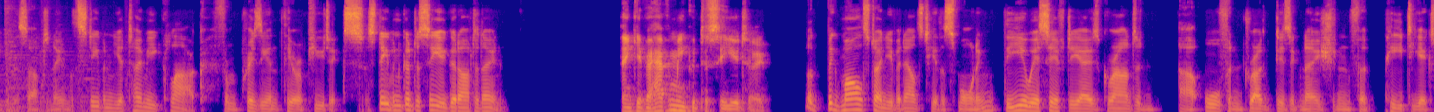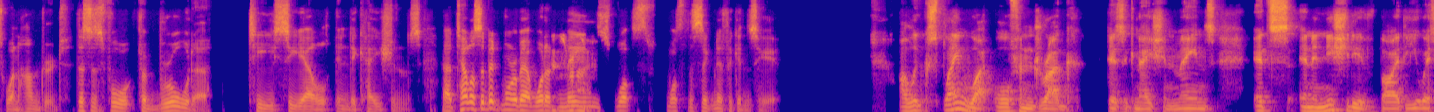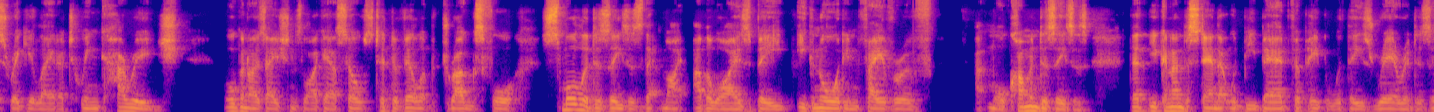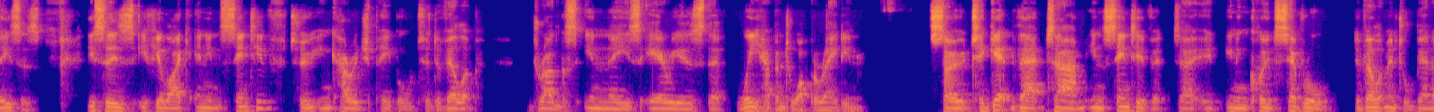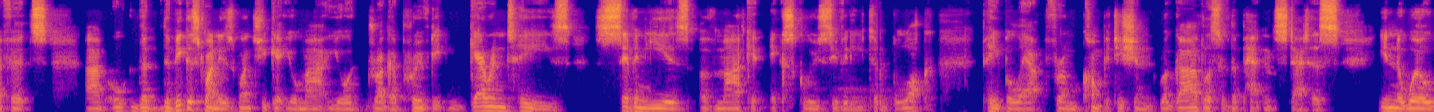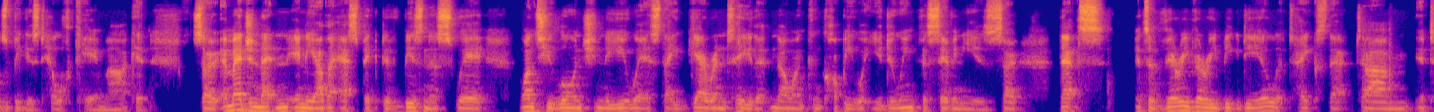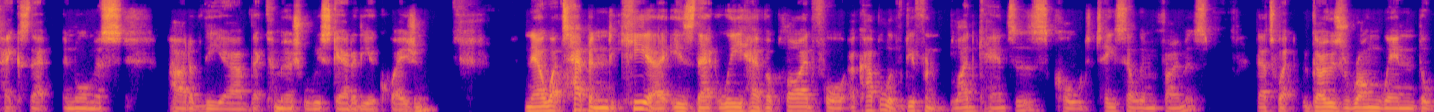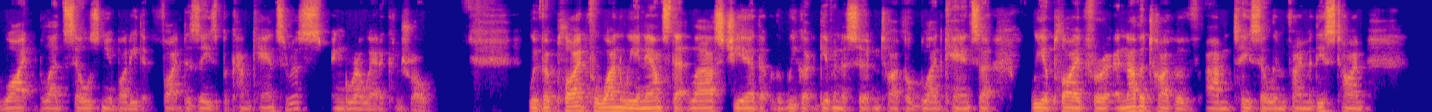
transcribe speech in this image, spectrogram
speaking this afternoon with Steven Yatomi-Clarke from Prescient Therapeutics. Steven, good to see you. Good afternoon. Thank you for having me. Good to see you too. Look, big milestone you've announced here this morning. The US FDA has granted uh, orphan drug designation for PTX 100. This is for, for broader TCL indications. Uh, tell us a bit more about what it That's means. Right. What's what's the significance here? I'll explain what orphan drug designation means. It's an initiative by the US regulator to encourage organizations like ourselves to develop drugs for smaller diseases that might otherwise be ignored in favor of uh, more common diseases that you can understand that would be bad for people with these rarer diseases. This is, if you like, an incentive to encourage people to develop drugs in these areas that we happen to operate in. So to get that um, incentive, it, uh, it, it, includes several developmental benefits. Um, the, the biggest one is once you get your, mar- your drug approved, it guarantees seven years of market exclusivity to block people out from competition, regardless of the patent status in the world's biggest healthcare market. So imagine that in any other aspect of business where once you launch in the US, they guarantee that no one can copy what you're doing for seven years. So that's it's a very very big deal. It takes that um, it takes that enormous part of the uh, that commercial risk out of the equation. Now, what's happened here is that we have applied for a couple of different blood cancers called T cell lymphomas. That's what goes wrong when the white blood cells in your body that fight disease become cancerous and grow out of control. We've applied for one. We announced that last year that we got given a certain type of blood cancer. We applied for another type of um, T cell lymphoma this time.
